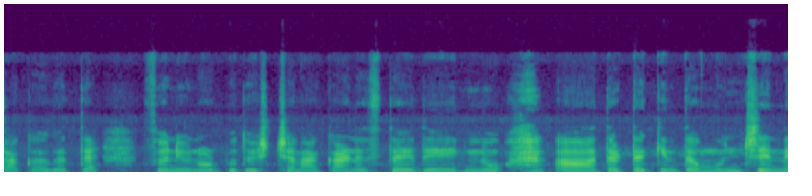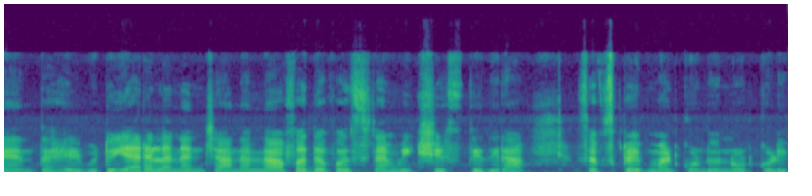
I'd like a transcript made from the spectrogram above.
ಸಾಕಾಗತ್ತೆ. ಸೊ, ನೀವು ನೋಡ್ಬೋದು ಎಷ್ಟು ಚೆನ್ನಾಗಿ ಕಾಣಿಸ್ತಾ ಇದೆ. ಇನ್ನು ತಟ್ಟಕ್ಕಿಂತ ಮುಂಚೆನೆ ಅಂತ ಹೇಳಿಬಿಟ್ಟು ಯಾರೆಲ್ಲ ನನ್ನ ಚಾನಲ್ನ ಫಾರ್ ದ ಫಸ್ಟ್ ಟೈಮ್ ವೀಕ್ಷಿಸ್ತಿದ್ದೀರಾ, ಸಬ್ಸ್ಕ್ರೈಬ್ ಮಾಡಿಕೊಂಡು ನೋಡ್ಕೊಳ್ಳಿ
